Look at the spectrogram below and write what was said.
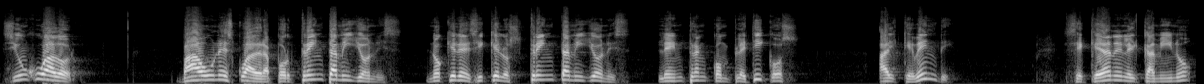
si un jugador va a una escuadra por 30 millones, no quiere decir que los 30 millones le entran completicos al que vende. Se quedan en el camino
